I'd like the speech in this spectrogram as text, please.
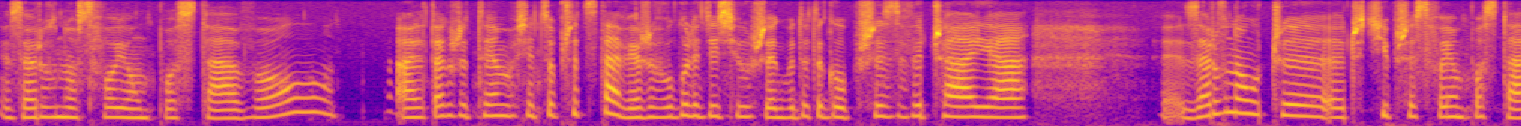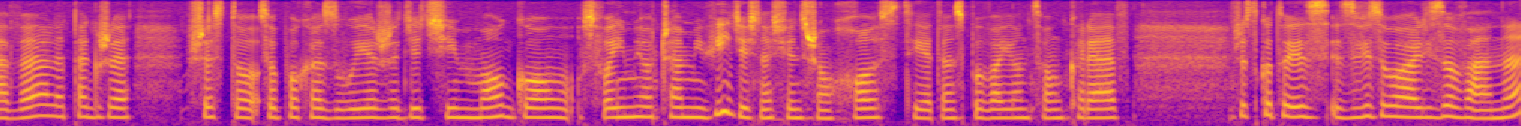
zarówno swoją postawą, ale także tym właśnie, co przedstawia, że w ogóle dzieci już jakby do tego przyzwyczaja. Zarówno uczy e, czci przez swoją postawę, ale także przez to, co pokazuje, że dzieci mogą swoimi oczami widzieć Najświętszą Hostię, tę spływającą krew. Wszystko to jest zwizualizowane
